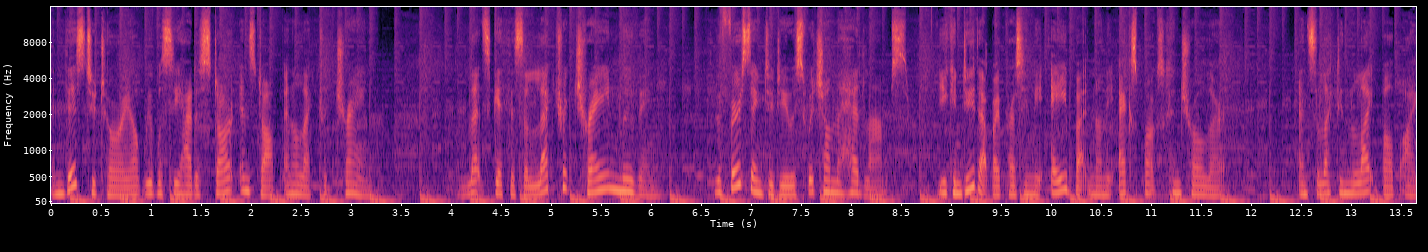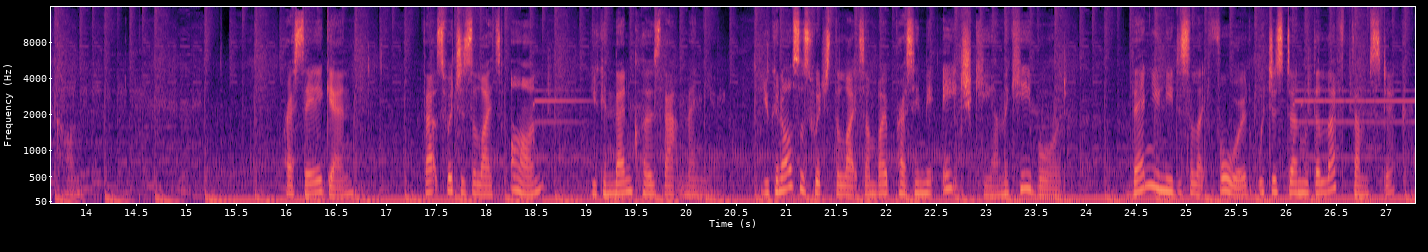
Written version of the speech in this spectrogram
In this tutorial, we will see how to start and stop an electric train. Let's get this electric train moving. The first thing to do is switch on the headlamps. You can do that by pressing the A button on the Xbox controller and selecting the light bulb icon. Press A again. That switches the lights on. You can then close that menu. You can also switch the lights on by pressing the H key on the keyboard. Then you need to select forward, which is done with the left thumbstick,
